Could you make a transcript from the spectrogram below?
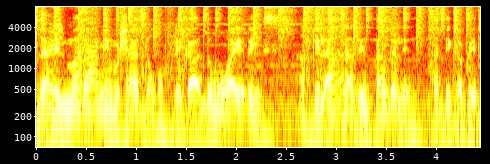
Dahil maraming masyadong komplikadong wirings ang kailangan natin tanggalin at ikabit.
